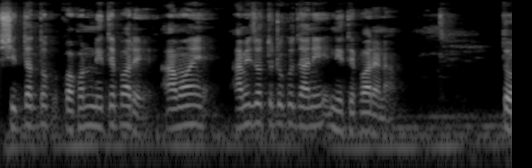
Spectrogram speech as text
সিদ্ধান্ত কখন নিতে পারে? আমায়, আমি যতটুকু জানি, নিতে পারে না। তো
